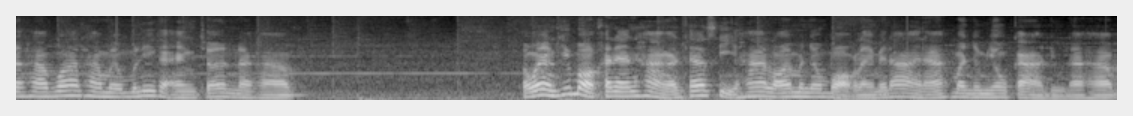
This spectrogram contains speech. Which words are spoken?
นะครับว่าทางเมมโมรี่กับแองเจิลนะครับ แต่ว่าอย่างที่บอกคะแนนห่างกันแค่สี่ห้าร้อยมันยังบอกอะไรไม่ได้นะ มันยังมีโอกาสอยู่นะครับ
